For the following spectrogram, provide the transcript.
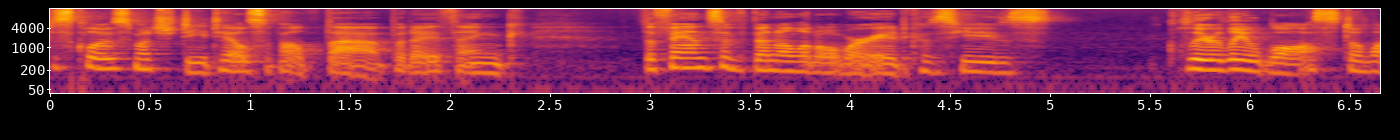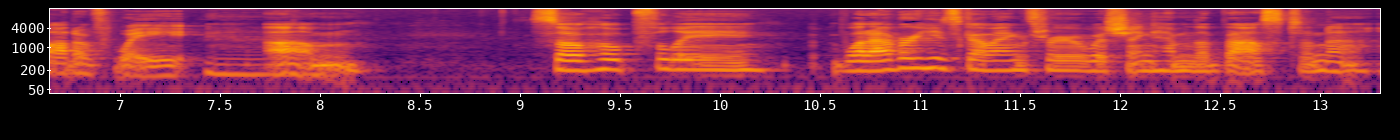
disclosed much details about that, but I think the fans have been a little worried because he's clearly lost a lot of weight. Mm. Um, so hopefully, whatever he's going through, wishing him the best and a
